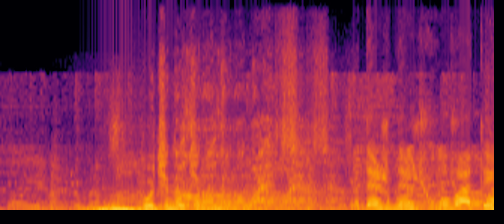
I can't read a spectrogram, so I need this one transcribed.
путь. Путіна охорона ламається. А де ж будуть ховати?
